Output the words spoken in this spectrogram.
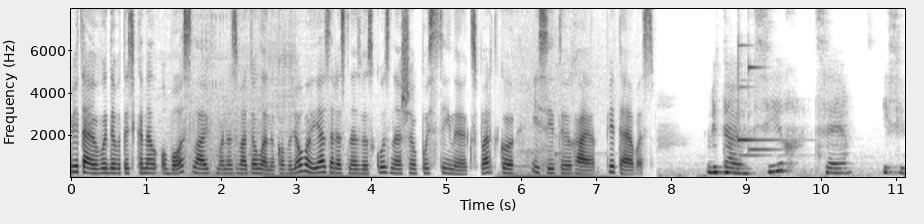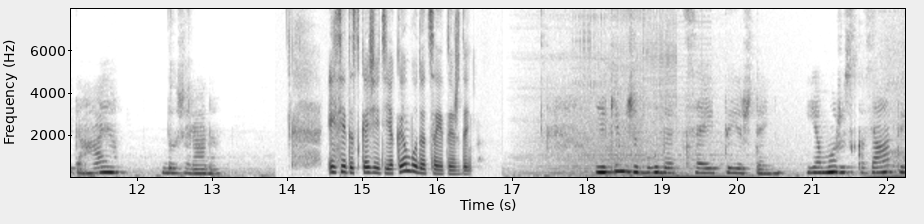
Вітаю! Ви дивитесь канал Обос Лайф. Мене звати Олена Ковальова. і Я зараз на зв'язку з нашою постійною експерткою Ісітою Гая. Вітаю вас! Вітаю всіх! Це Ісіта Гая. Дуже рада. Ісіта, скажіть, яким буде цей тиждень? Яким же буде цей тиждень? Я можу сказати,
